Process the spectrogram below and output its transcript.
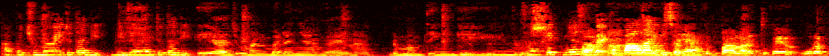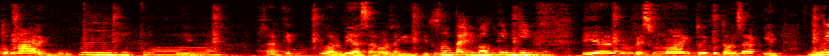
Apa cuma itu tadi gejala itu tadi? Iya, cuman badannya nggak enak, demam tinggi, Mm-mm, terus sakitnya pa- sampai eh, kepala eh, gitu sakit ya? kepala itu kayak urat tuh narik bu, Hmm gitu. Iya. sakit luar biasa kalau sakit gitu. Sampai demam tinggi gitu. Iya, sampai semua itu ikutan sakit, Jadi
